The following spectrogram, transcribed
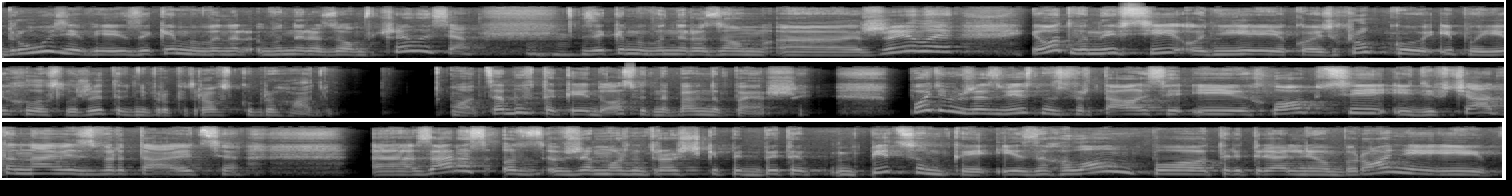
друзів, з якими вони, вони разом вчилися, з якими вони разом е, жили. І от вони всі однією якоюсь групкою і поїхали служити в Дніпропетровську бригаду. О, це був такий досвід, напевно, перший. Потім вже, звісно, зверталися і хлопці, і дівчата навіть звертаються. Е, зараз от вже можна трошечки підбити підсумки, і загалом по територіальній обороні і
